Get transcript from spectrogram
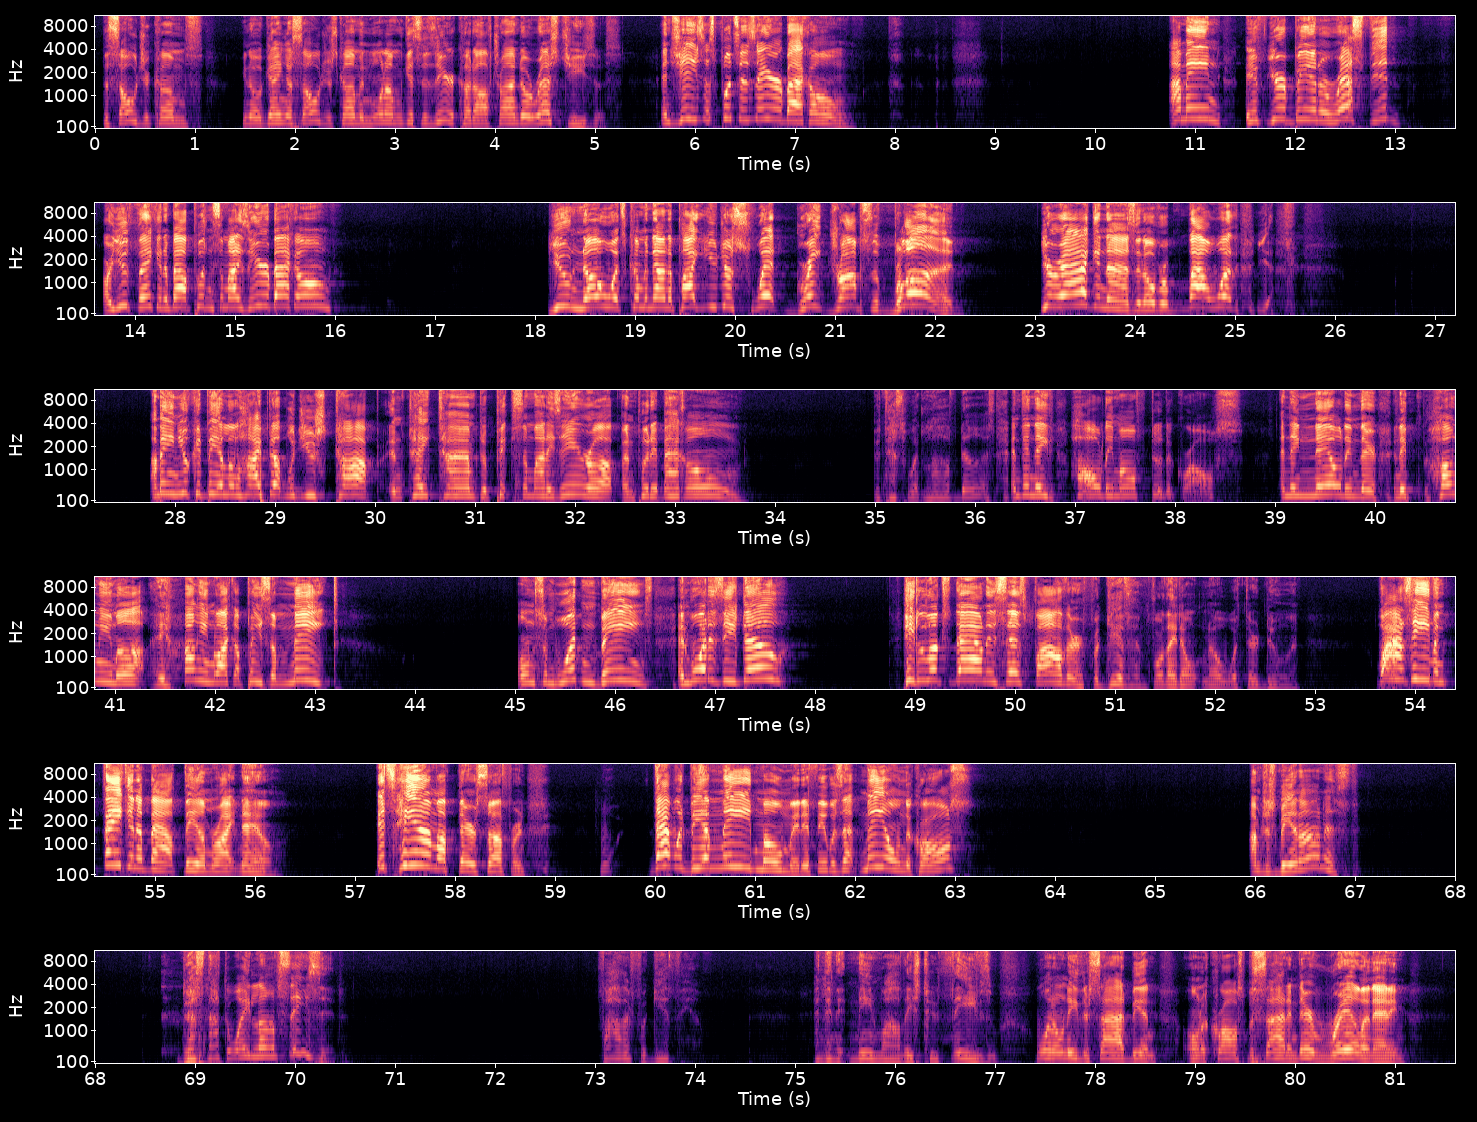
the soldier comes, you know, a gang of soldiers come, and one of them gets his ear cut off trying to arrest Jesus. And Jesus puts his ear back on. I mean, if you're being arrested, are you thinking about putting somebody's ear back on? You know what's coming down the pike. You just sweat great drops of blood. You're agonizing over about what. I mean, you could be a little hyped up. Would you stop and take time to pick somebody's ear up and put it back on? But that's what love does. And then they hauled him off to the cross. And they nailed him there and they hung him up. They hung him like a piece of meat on some wooden beams. And what does he do? He looks down and says, Father, forgive them, for they don't know what they're doing. Why is he even thinking about them right now? It's him up there suffering. That would be a me moment if it was at me on the cross. I'm just being honest. That's not the way love sees it. Father, forgive them. And then, it, meanwhile, these two thieves, one on either side, being on a cross beside him, they're railing at him.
